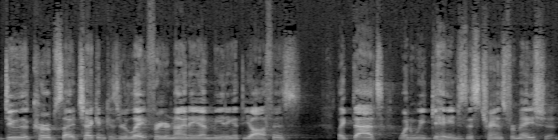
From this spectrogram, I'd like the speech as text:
do the curbside check-in because you're late for your 9 a.m. meeting at the office, like that's when we gauge this transformation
